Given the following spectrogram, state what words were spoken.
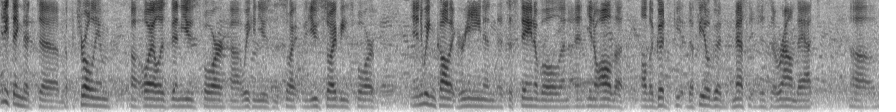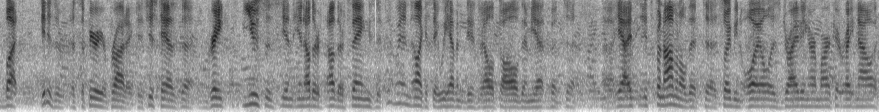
Anything that uh, petroleum uh, oil has been used for, uh, we can use the soy, use soybeans for. And we can call it green and sustainable, and, and you know all the all the good the feel good messages around that. Uh, but it is a, a, superior product. It just has uh, great uses in, in other other things that, and like I say, we haven't developed all of them yet. But uh, uh, yeah, it's it's phenomenal that uh, soybean oil is driving our market right now. It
